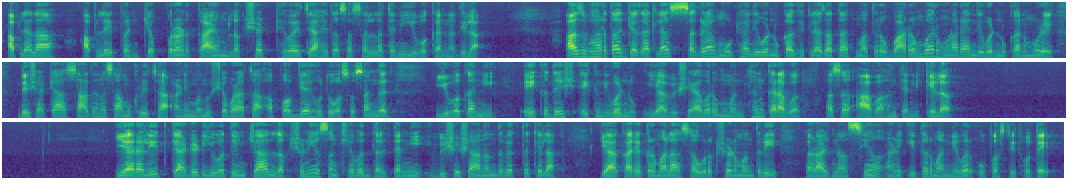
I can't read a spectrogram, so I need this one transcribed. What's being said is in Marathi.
आपल्याला आपले पंचप्रण कायम लक्षात ठेवायचे आहेत असा सल्ला त्यांनी युवकांना दिला. आज भारतात जगातल्या सगळ्या मोठ्या निवडणुका घेतल्या जातात मात्र वारंवार होणाऱ्या निवडणुकांमुळे देशाच्या साधनसामुग्रीचा आणि मनुष्यबळाचा अपव्यय होतो असं सांगत युवकांनी एक देश एक निवडणूक या विषयावर मंथन करावं असं आवाहन त्यांनी केलं. या रॅलीत कॅडेट युवतींच्या लक्षणीय संख्येबद्दल त्यांनी विशेष आनंद व्यक्त केला. या कार्यक्रमाला संरक्षण मंत्री राजनाथ सिंह आणि इतर मान्यवर उपस्थित होते.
